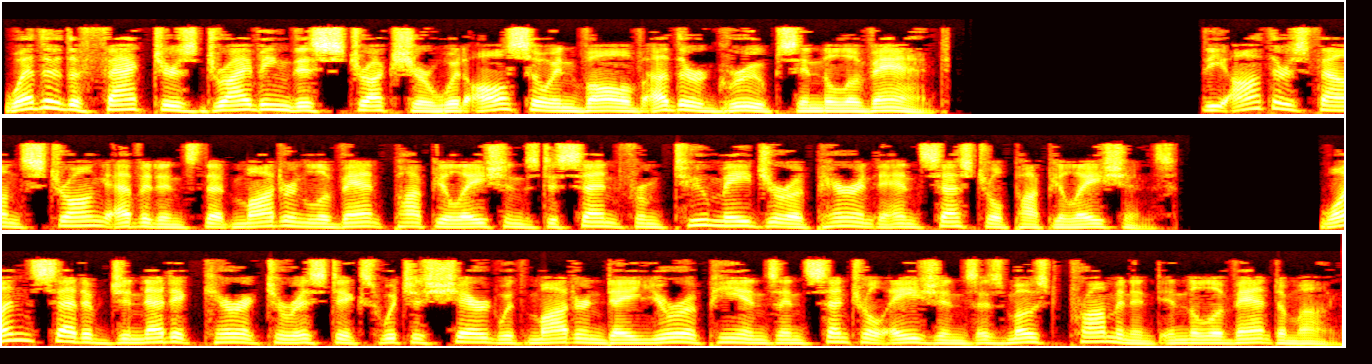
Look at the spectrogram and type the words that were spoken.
whether the factors driving this structure would also involve other groups in the Levant. The authors found strong evidence that modern Levant populations descend from two major apparent ancestral populations. One set of genetic characteristics which is shared with modern-day Europeans and Central Asians is most prominent in the Levant among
